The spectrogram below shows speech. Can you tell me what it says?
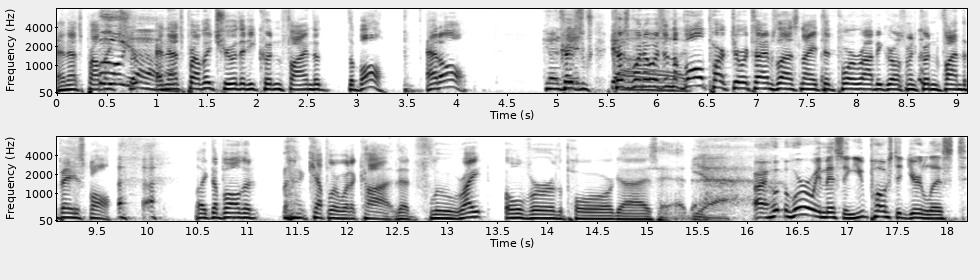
and that's probably true. And that's probably true that he couldn't find the, the ball at all. Because it's when it was in the ballpark, there were times last night that poor Robbie Grossman couldn't find the baseball, like the ball that Kepler would have caught that flew right over the poor guy's head. Yeah. All right. Who, who are we missing? You posted your list.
